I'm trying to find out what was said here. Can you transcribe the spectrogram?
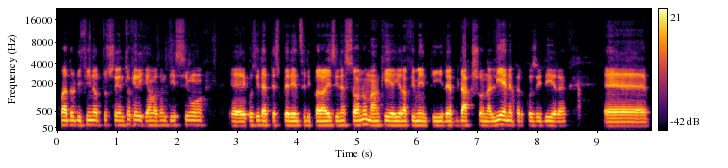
quadro di fine 800 che richiama tantissimo eh, le cosiddette esperienze di paralisi nel sonno, ma anche i rapimenti, le abduction aliene per così dire. Eh,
